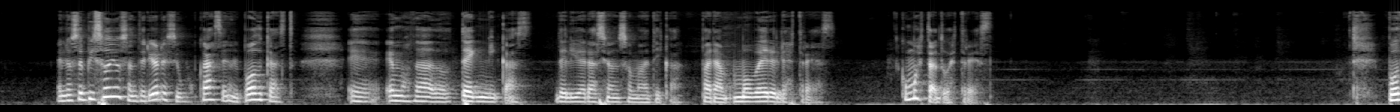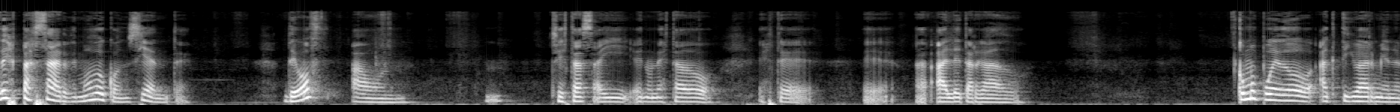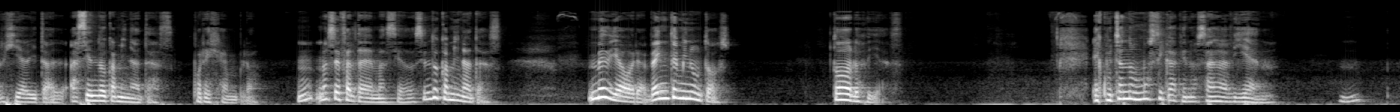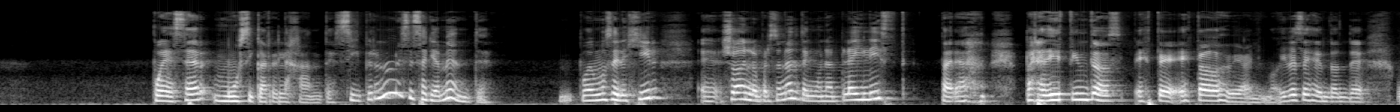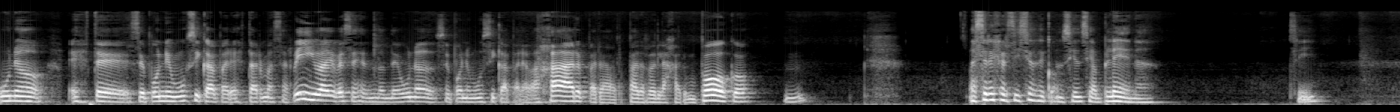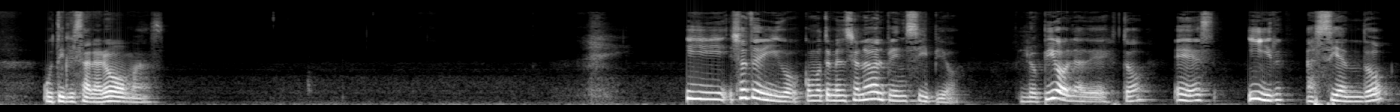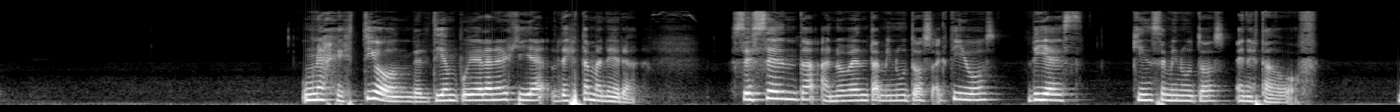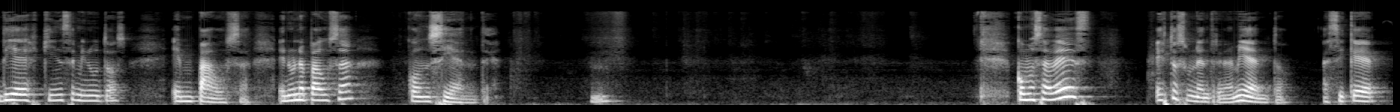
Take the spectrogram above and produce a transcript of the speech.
En los episodios anteriores, si buscas en el podcast, eh, hemos dado técnicas de liberación somática para mover el estrés. ¿Cómo está tu estrés? Podés pasar de modo consciente de off a on. Si estás ahí en un estado este, eh, aletargado. ¿Cómo puedo activar mi energía vital? Haciendo caminatas, por ejemplo. No hace falta demasiado. Haciendo caminatas. Media hora, 20 minutos. Todos los días. Escuchando música que nos haga bien. Puede ser música relajante, sí, pero no necesariamente. Podemos elegir, eh, yo en lo personal tengo una playlist para, para distintos este, estados de ánimo. Hay veces en donde uno este, se pone música para estar más arriba, hay veces en donde uno se pone música para bajar, para, para relajar un poco. Hacer ejercicios de conciencia plena. ¿sí? Utilizar aromas. Y ya te digo, como te mencionaba al principio, lo piola de esto es ir haciendo una gestión del tiempo y de la energía de esta manera. 60 a 90 minutos activos, 10, 15 minutos en estado off. 10, 15 minutos en pausa, en una pausa consciente. ¿Mm? Como sabes, esto es un entrenamiento, así que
